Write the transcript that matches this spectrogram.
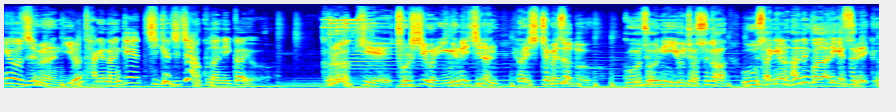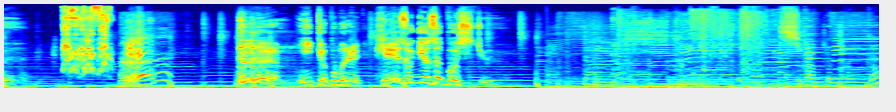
요즘은 이런 당연한 게 지켜지지 않고 나니까요 그렇기에 출시 후 2년이 지난 현 시점에서도 꾸준히 유저 수가 우상향하는 것 아니겠습니까? 예? 그럼 인격 부분을 계속 이어서 보시죠. 시간 경고인가?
